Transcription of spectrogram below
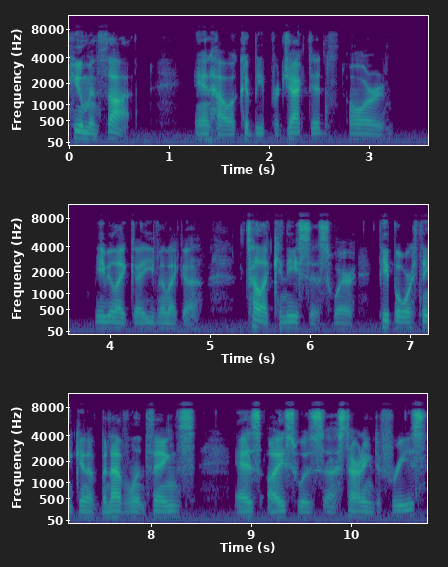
human thought and how it could be projected or maybe like a, even like a telekinesis where people were thinking of benevolent things as ice was uh, starting to freeze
